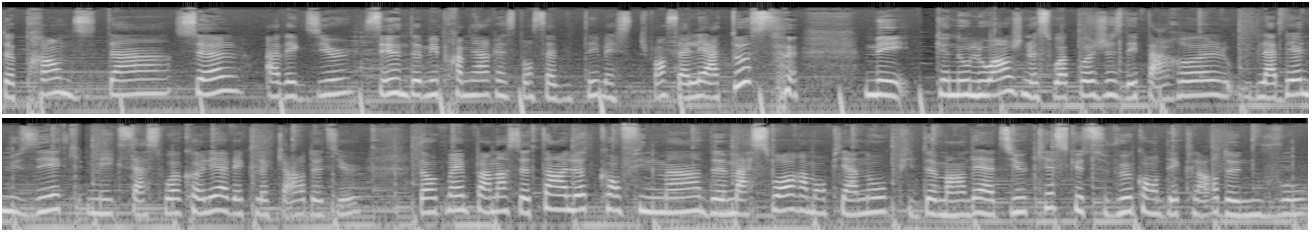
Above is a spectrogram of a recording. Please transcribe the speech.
de prendre du temps seul avec Dieu, c'est une de mes premières responsabilités. Mais je pense que ça l'est à tous. Mais que nos louanges ne soient pas juste des paroles ou de la belle musique, mais que ça soit collé avec le cœur de Dieu. Donc, même pendant ce temps-là de confinement, de m'asseoir à mon piano puis de demander à Dieu qu'est-ce que tu veux qu'on déclare de nouveau,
